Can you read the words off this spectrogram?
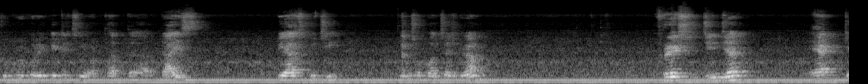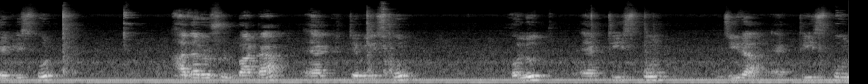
টুকরো করে কেটেছি, অর্থাৎ ডাইস, পেঁয়াজ কুচি, তিনশো পঞ্চাশ গ্রাম। ফ্রেশ জিঞ্জার এক টেবিল স্পুন আদা রসুন বাটা এক টেবিল স্পুন হলুদ এক স্পুন জিরা এক স্পুন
